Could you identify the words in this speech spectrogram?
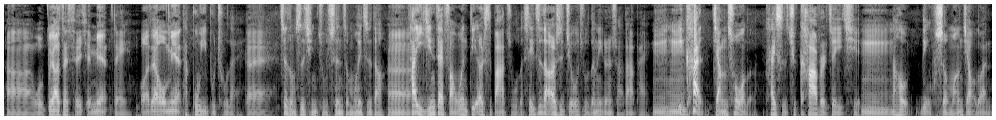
啊！我不要在谁前面，对，我要在后面。他故意不出来，对，这种事情主持人怎么会知道？嗯，他已经在访问第二十八组了，谁知道二十九组的那个人耍大牌？嗯哼，一看讲错了，开始去 cover 这一切，嗯，然后手忙脚乱的，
